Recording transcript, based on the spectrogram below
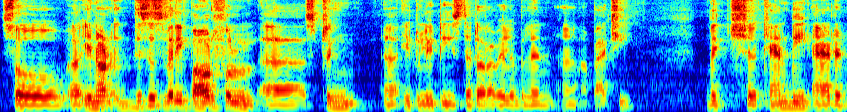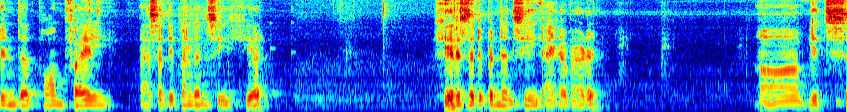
So uh, in order, this is very powerful uh, string uh, utilities that are available in uh, Apache, which uh, can be added in the POM file as a dependency here. Here is the dependency I have added. Uh, it's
